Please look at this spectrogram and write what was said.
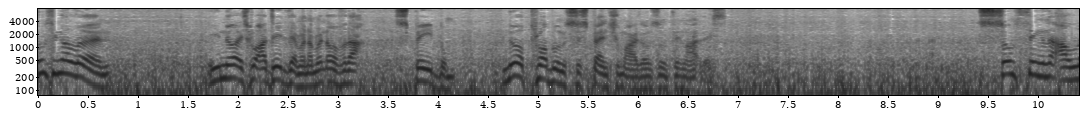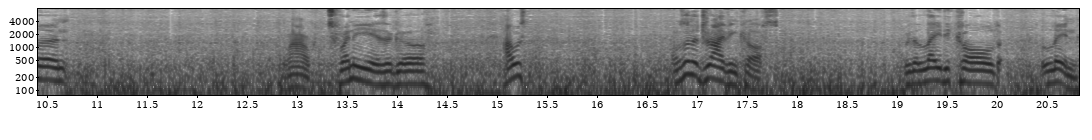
something I learned, you notice what I did then when I went over that speed bump. No problem suspension wise on something like this. Something that I learned, wow, 20 years ago, I was, I was on a driving course with a lady called Lynn.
